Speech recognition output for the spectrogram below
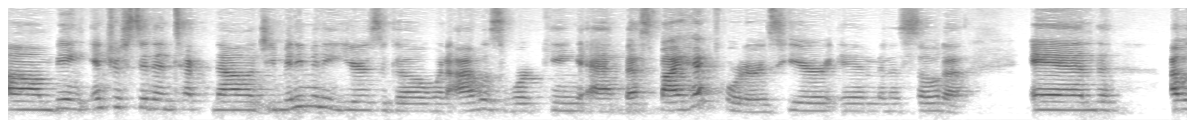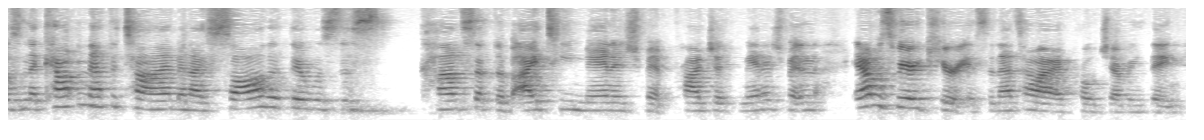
um, being interested in technology many, many years ago when I was working at Best Buy headquarters here in Minnesota. And I was an accountant at the time, and I saw that there was this concept of IT management, project management, and, and I was very curious, and that's how I approach everything.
